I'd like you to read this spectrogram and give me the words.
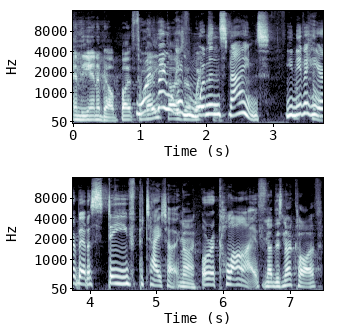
and the Annabelle. Both for Why me, do they all have women's names? You never hear about a Steve potato. No. Or a Clive. No, there's no Clive.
